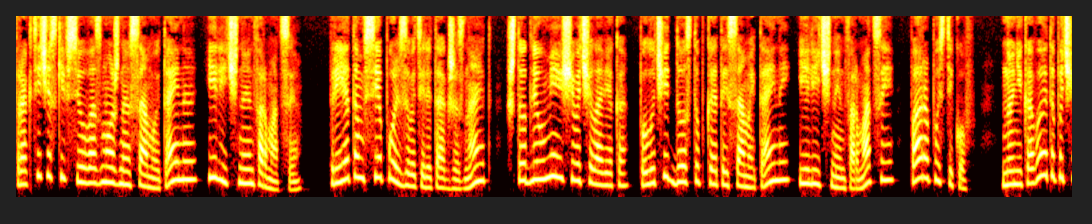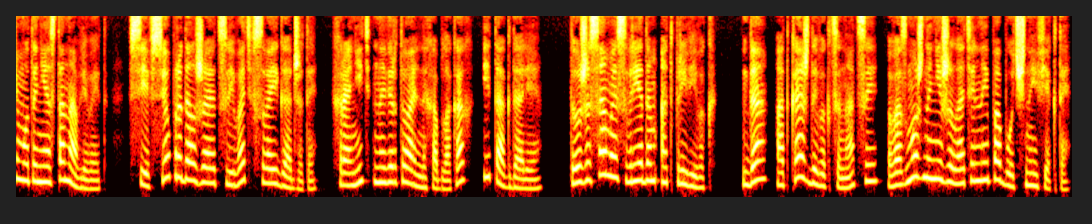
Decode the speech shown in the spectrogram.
практически всю возможную самую тайную и личную информацию. При этом все пользователи также знают, что для умеющего человека получить доступ к этой самой тайной и личной информации – пара пустяков. Но никого это почему-то не останавливает. Все все продолжают сливать в свои гаджеты – хранить на виртуальных облаках и так далее. То же самое с вредом от прививок. Да, от каждой вакцинации возможны нежелательные побочные эффекты.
